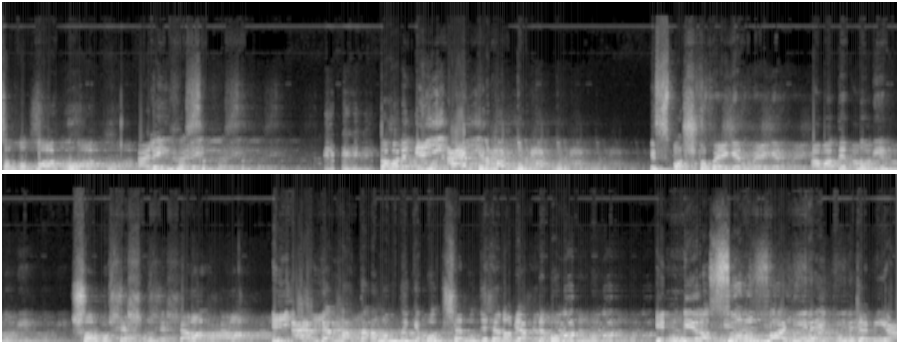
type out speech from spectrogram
সাল্লাল্লাহু আলাইহি ওয়াসাল্লাম। তাহলে এই আয়াতের মাধ্যমে স্পষ্ট হয়ে গেল আমাদের নবী সর্বশ্রেষ্ঠ কারণ এই আয়াতে আল্লাহ তাআলা নবীকে বলছেন যে, হে নবী, আপনি বলুন ইন্নী রাসূলুল্লাহ ইলাইকুম জামিআ।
